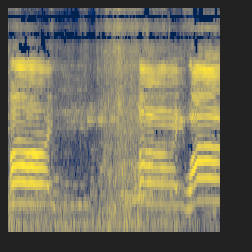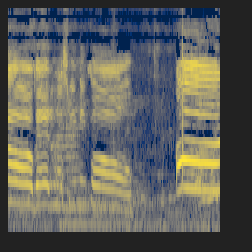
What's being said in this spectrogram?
Ay! Ay! Wow! Very nice swimming pool! Ay!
